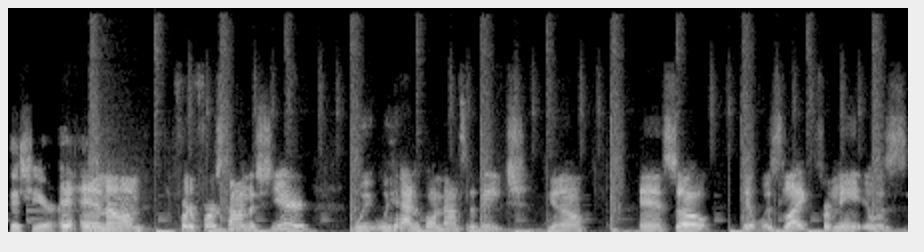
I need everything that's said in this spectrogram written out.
this year. and, and um for the first time this year, we we hadn't gone down to the beach. You know, and so it was like for me, it was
